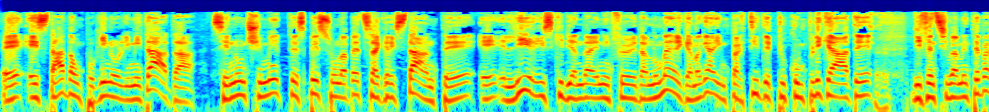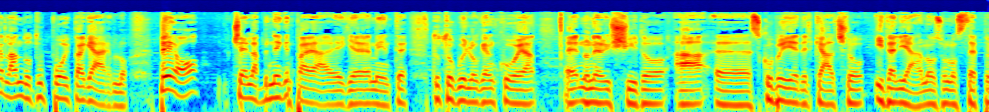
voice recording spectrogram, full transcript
è, è stata un pochino limitata. Se non ci mette spesso una pezza cristante e lì rischi di andare in inferiorità numerica magari in partite più complicate certo. difensivamente parlando tu puoi pagarlo. Però c'è l'abnegazione imparare chiaramente tutto quello che ancora eh, non è riuscito a eh, scoprire del calcio italiano su uno step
